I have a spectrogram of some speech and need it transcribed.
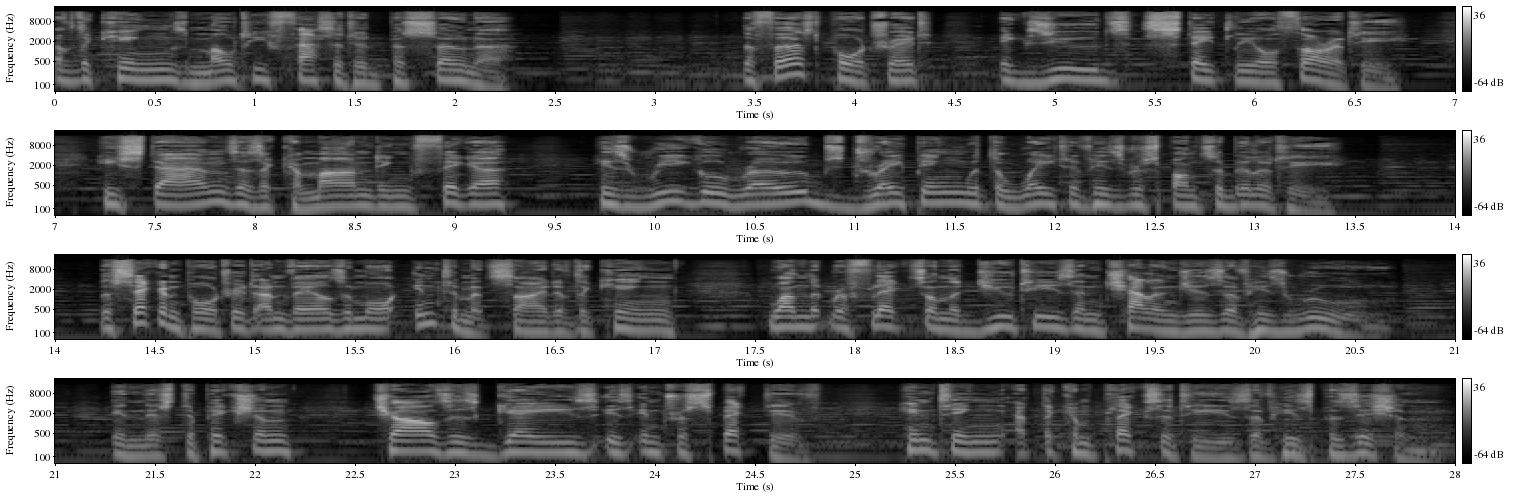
of the king's multifaceted persona. The first portrait exudes stately authority. He stands as a commanding figure, his regal robes draping with the weight of his responsibility. The second portrait unveils a more intimate side of the king, one that reflects on the duties and challenges of his rule. In this depiction, Charles's gaze is introspective, hinting at the complexities of his position.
